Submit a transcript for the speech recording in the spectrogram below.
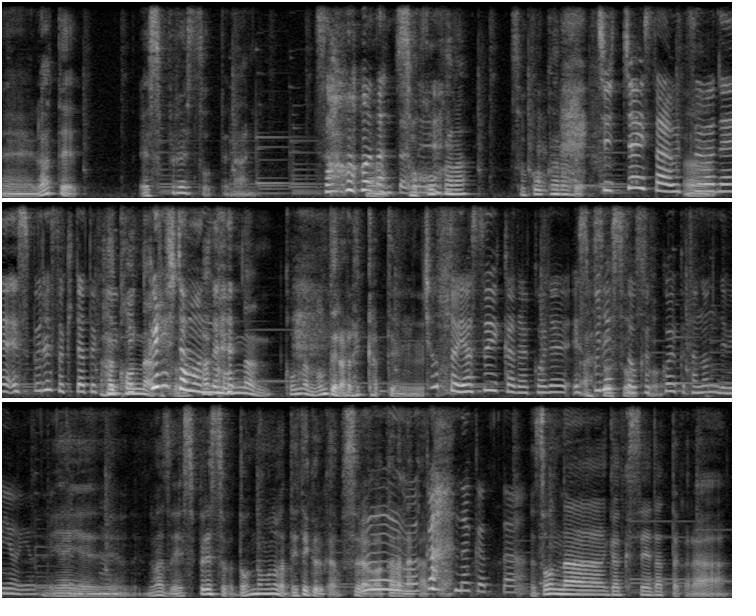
えーラテエスプレッソって何、そうだったね、うんそこからそこからで。ちっちゃいさ器でエスプレッソ来た時びっくりしたもんあこんねなんこんなん飲んでられっかっていう。ちょっと安いからこれエスプレッソかっこよく頼んでみようよっていやいやいや、はいまずエスプレッソがどんなものが出てくるかすら分からなかった。た、そんな学生だったから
